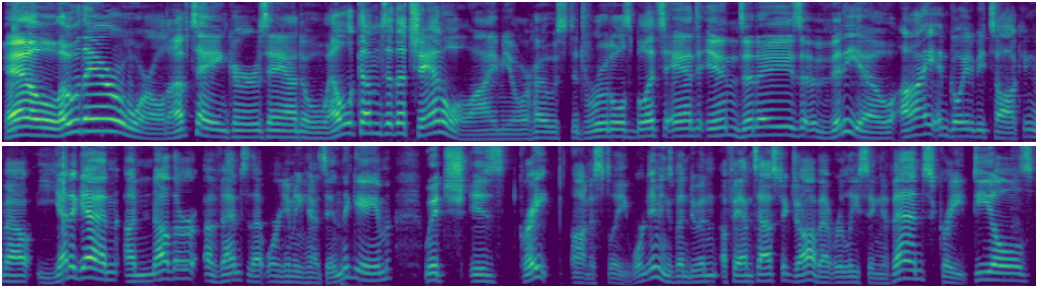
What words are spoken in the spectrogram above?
Hello there, world of tankers, and welcome to the channel. I'm your host, Droodles Blitz, and in today's video, I am going to be talking about, yet again, another event that Wargaming has in the game, which is great, honestly. Wargaming's been doing a fantastic job at releasing events, great deals,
